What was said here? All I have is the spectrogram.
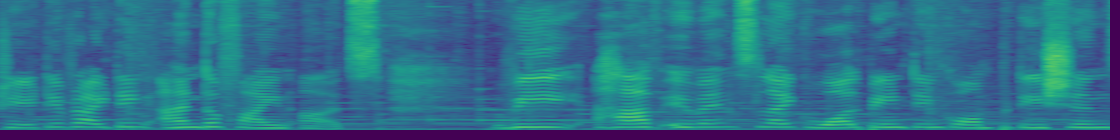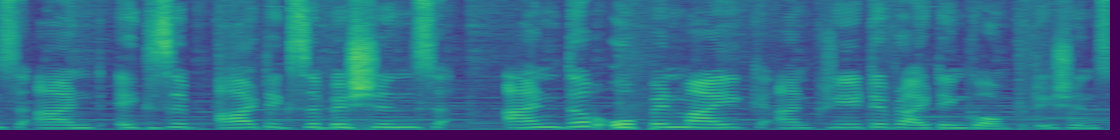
creative writing and the fine arts. We have events like wall painting competitions and exhib- art exhibitions and the open mic and creative writing competitions.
